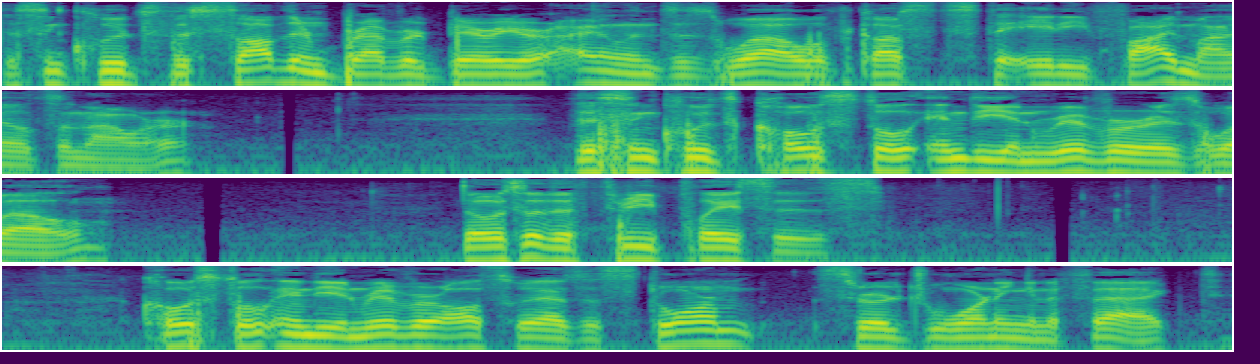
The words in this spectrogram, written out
This includes the southern Brevard Barrier Islands as well, with gusts to 85 miles an hour. This includes coastal Indian River as well. Those are the three places. Coastal Indian River also has a storm surge warning in effect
